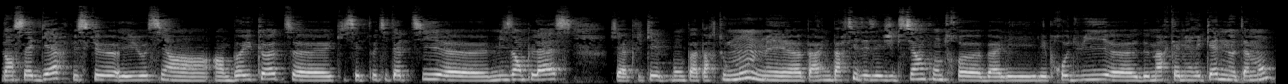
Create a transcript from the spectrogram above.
dans cette guerre, puisqu'il y a eu aussi un, boycott qui s'est petit à petit mis en place, qui est appliqué, bon pas par tout le monde, mais par une partie des Égyptiens contre bah, les, les, produits de marques américaines notamment.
